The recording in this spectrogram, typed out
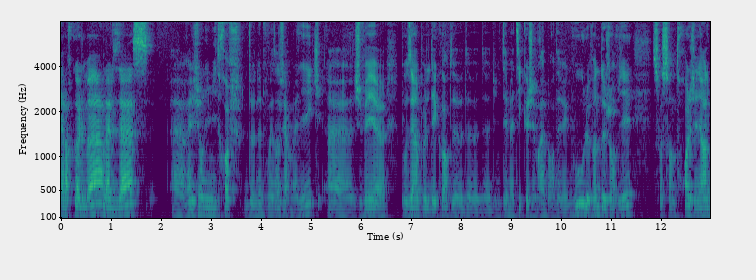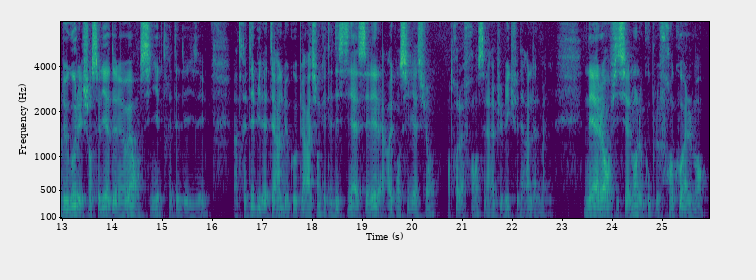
Alors Colmar, l'Alsace, euh, région limitrophe de notre voisin germanique, euh, je vais euh, poser un peu le décor d'une thématique que j'aimerais aborder avec vous. Le 22 janvier, 63, le général de Gaulle et le chancelier Adenauer ont signé le traité de l'Élysée, un traité bilatéral de coopération qui était destiné à sceller la réconciliation entre la France et la République fédérale d'Allemagne. Né alors officiellement le couple franco-allemand.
